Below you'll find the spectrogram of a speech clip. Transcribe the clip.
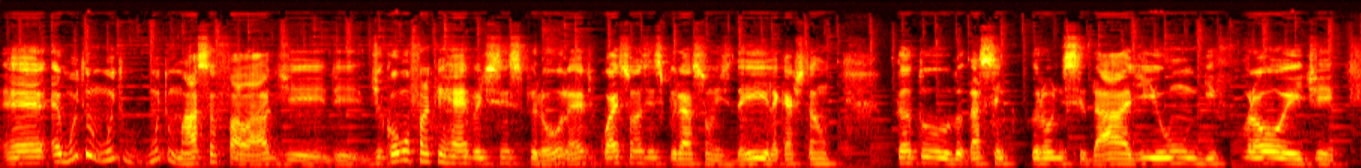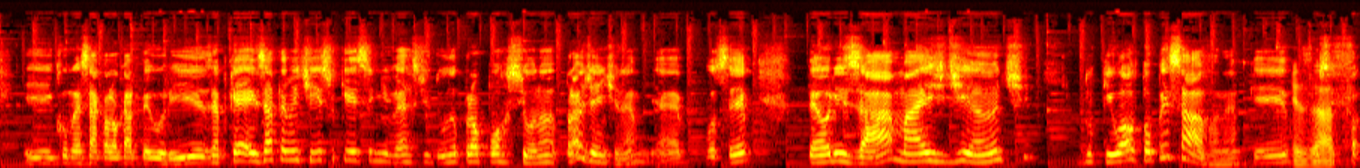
É, é, muito, muito, muito massa falar de, de, de, como o Frank Herbert se inspirou, né? De quais são as inspirações dele, a questão tanto da sincronicidade, Jung, Freud, e começar a colocar teorias, é porque é exatamente isso que esse universo de Duna proporciona pra gente, né? É você teorizar mais diante do que o autor pensava, né? Porque Exato. Você,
